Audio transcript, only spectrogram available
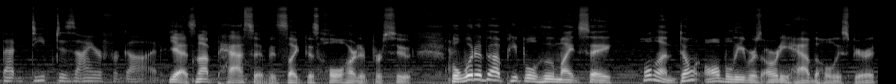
that deep desire for God. Yeah, it's not passive. It's like this wholehearted pursuit. Yeah. But what about people who might say, hold on, don't all believers already have the Holy Spirit?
